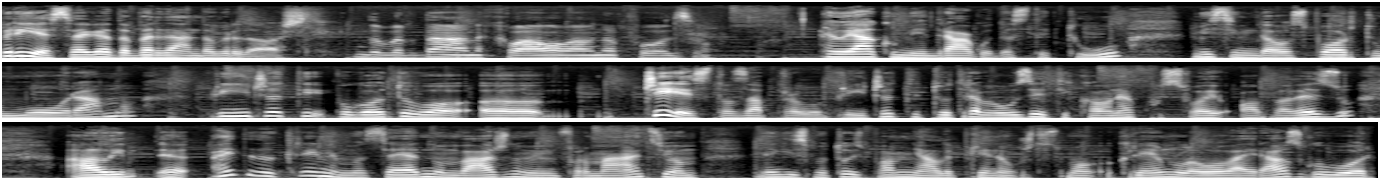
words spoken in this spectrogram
Prije svega, dobar dan, dobrodošli. Dobar dan, hvala vam na pozivu. Evo, jako mi je drago da ste tu. Mislim da o sportu moramo pričati, pogotovo uh, često zapravo pričati. To treba uzeti kao neku svoju obavezu. Ali, uh, ajde da krenemo sa jednom važnom informacijom. Negdje smo to ispominjali prije nego što smo krenule u ovaj razgovor.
